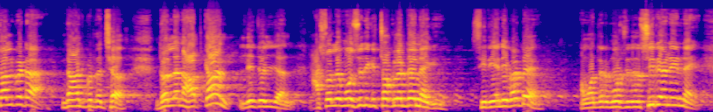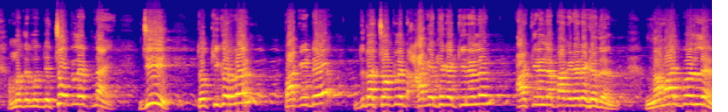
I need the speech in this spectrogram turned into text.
চল বেটা নামাজ পড়তে ছ। ধরলেন হাত কান নিয়ে চল যান। আসলে মসজিদে কি চকলেট দেয় নাকি? সিরিয়ানি বাটে আমাদের মসজিদে সিরিয়ানি নেই, আমাদের মধ্যে চকলেট নাই। জি, তো কি করবেন? পাকিটে দুটো চকলেট আগে থেকে কিনেলেন আর কিনেলে পাকেটে রেখে দেন। নামাজ পড়লেন,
